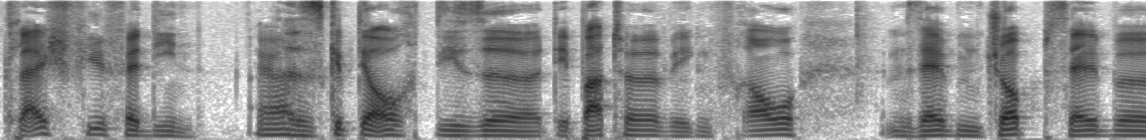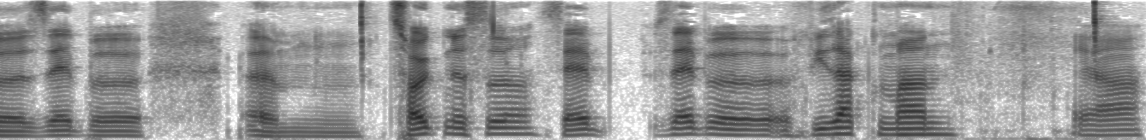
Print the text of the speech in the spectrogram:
gleich viel verdienen. Ja. Also es gibt ja auch diese Debatte wegen Frau im selben Job, selbe, selbe ähm, Zeugnisse, selb, selbe, wie sagt man? Ja,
